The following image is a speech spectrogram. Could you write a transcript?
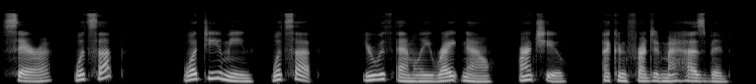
Sarah, what's up? What do you mean, what's up? You're with Emily right now, aren't you? I confronted my husband.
